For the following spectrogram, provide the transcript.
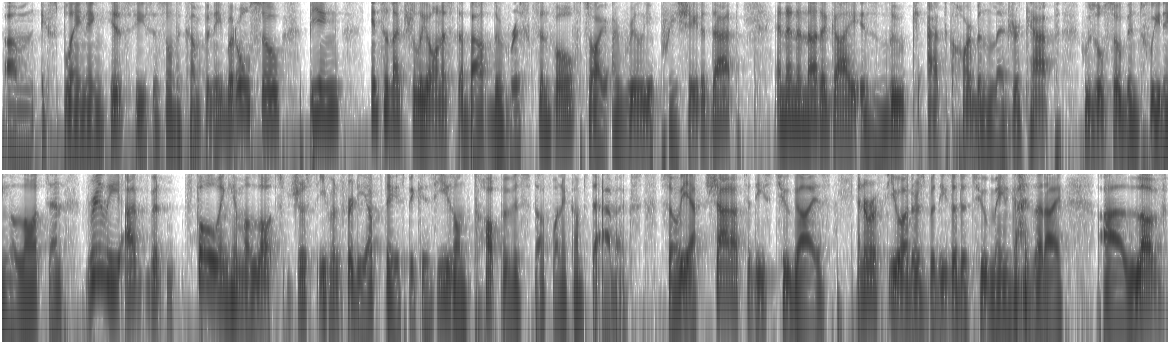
um, explaining his thesis on the company, but also being intellectually honest about the risks involved. So I, I really appreciated that. And then another guy is Luke at Carbon Ledger Cap, who's also been tweeting a lot. And really, I've been following him a lot, just even for the updates, because he's on top of his stuff when it comes to Abaxx. So yeah, shout out to these two guys. And there are a few others, but these are the the two main guys that I uh, love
